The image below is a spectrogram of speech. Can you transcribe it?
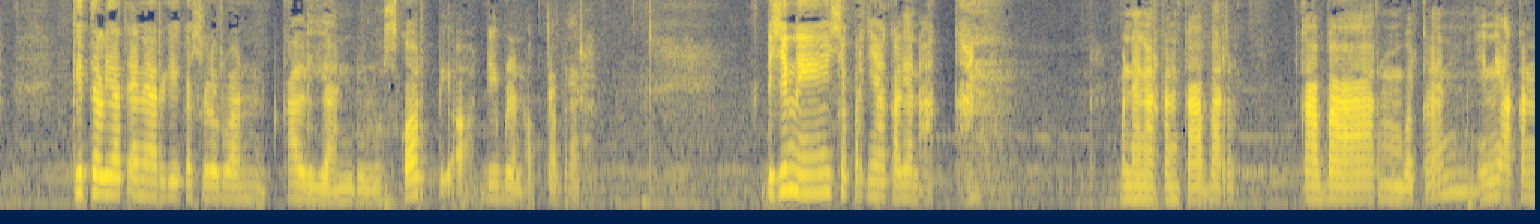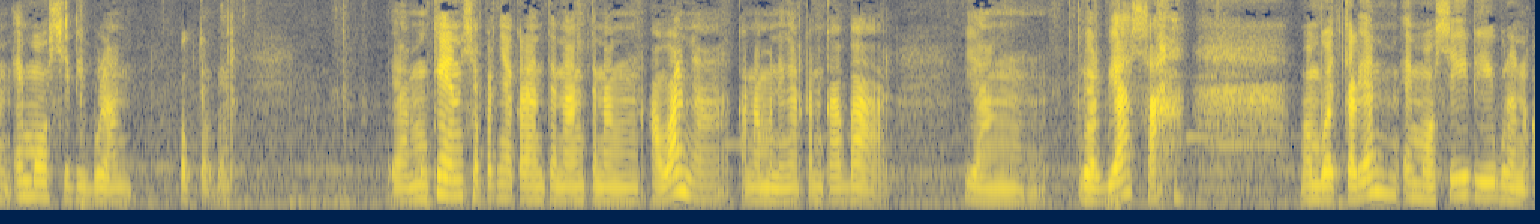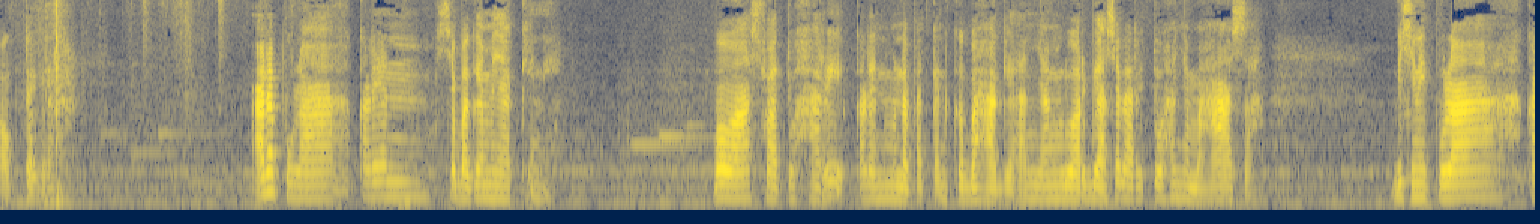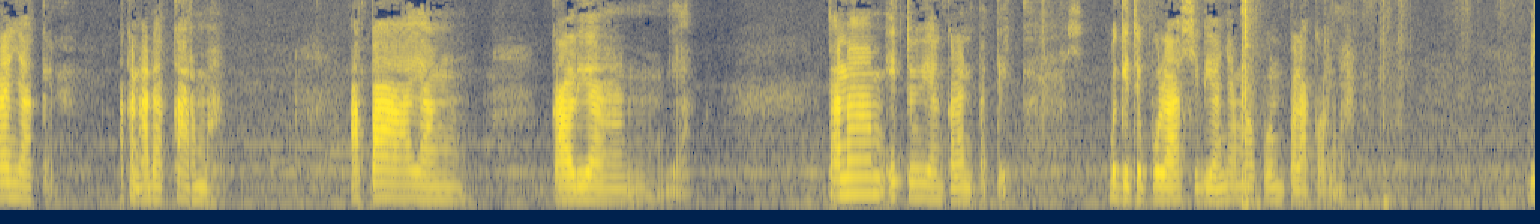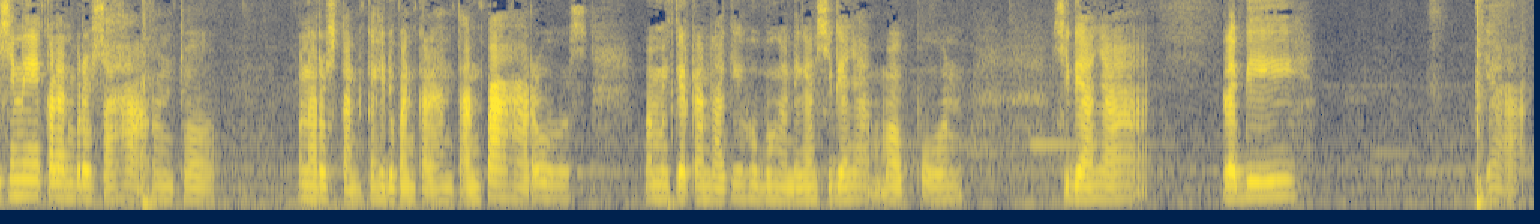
Kita lihat energi keseluruhan kalian dulu Scorpio di bulan Oktober. Di sini sepertinya kalian akan mendengarkan kabar kabar membuat kalian ini akan emosi di bulan Oktober. Ya mungkin sepertinya kalian tenang-tenang awalnya karena mendengarkan kabar yang luar biasa membuat kalian emosi di bulan Oktober. Ada pula kalian sebagai meyakini bahwa suatu hari kalian mendapatkan kebahagiaan yang luar biasa dari Tuhan Yang Maha Esa. Di sini pula kalian yakin akan ada karma apa yang kalian ya tanam itu yang kalian petik. Begitu pula sidianya maupun pelakornya. Di sini kalian berusaha untuk meneruskan kehidupan kalian tanpa harus memikirkan lagi hubungan dengan sidianya maupun sidianya lebih ya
